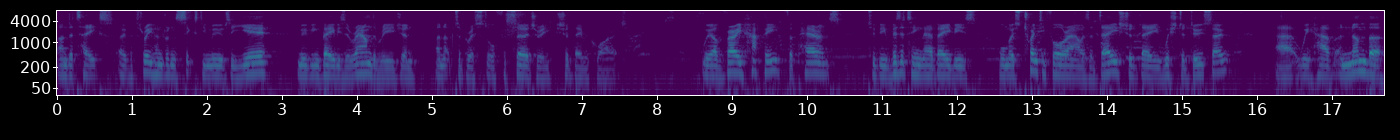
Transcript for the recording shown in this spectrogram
undertakes over 360 moves a year, moving babies around the region and up to Bristol for surgery should they require it. We are very happy for parents to be visiting their babies almost 24 hours a day should they wish to do so. Uh, we have a number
